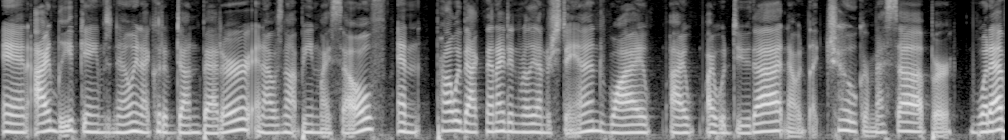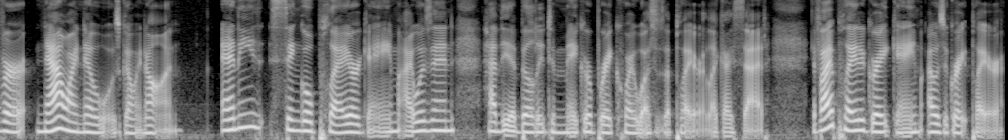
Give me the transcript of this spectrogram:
And I'd leave games knowing I could have done better and I was not being myself. And probably back then I didn't really understand why I, I would do that and I would like choke or mess up or whatever. Now I know what was going on any single play or game I was in had the ability to make or break who I was as a player, like I said. If I played a great game, I was a great player.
